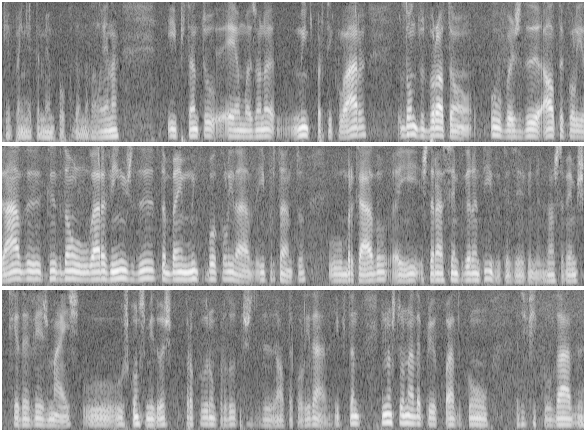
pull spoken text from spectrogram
que apanha também um pouco da Madalena, e portanto é uma zona muito particular, de onde brotam uvas de alta qualidade que dão lugar a vinhos de também muito boa qualidade e portanto o mercado aí estará sempre garantido. Quer dizer, nós sabemos que cada vez mais os consumidores procuram produtos de alta qualidade e, portanto, eu não estou nada preocupado com a dificuldade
